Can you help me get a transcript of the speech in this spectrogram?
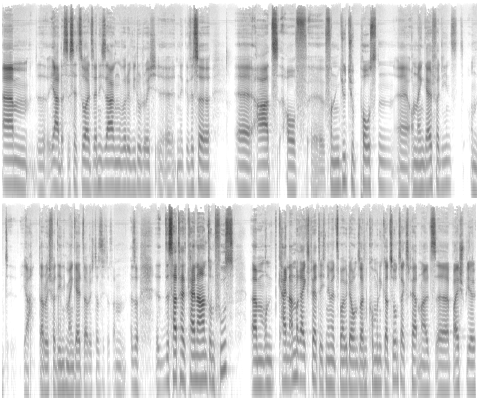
Ähm, ja, das ist jetzt so, als wenn ich sagen würde, wie du durch äh, eine gewisse äh, Art auf äh, von YouTube posten äh, online Geld verdienst und ja, dadurch verdiene ich mein Geld, dadurch, dass ich das an. Also, das hat halt keine Hand und Fuß. Ähm, und kein anderer Experte, ich nehme jetzt mal wieder unseren Kommunikationsexperten als äh, Beispiel,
